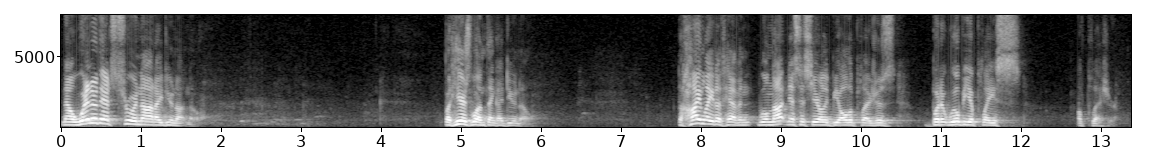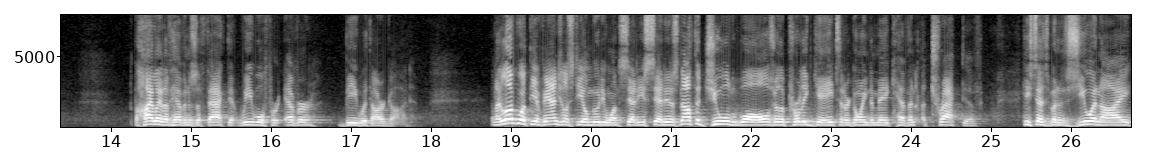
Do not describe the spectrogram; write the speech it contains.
Now, whether that's true or not, I do not know. But here's one thing I do know the highlight of heaven will not necessarily be all the pleasures, but it will be a place of pleasure. The highlight of heaven is the fact that we will forever be with our God. And I love what the evangelist D.L. Moody once said. He said, It is not the jeweled walls or the pearly gates that are going to make heaven attractive. He says, But it is you and I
